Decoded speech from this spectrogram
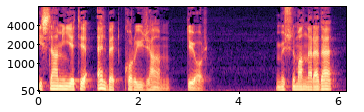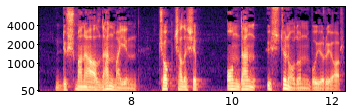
İslamiyeti elbet koruyacağım diyor. Müslümanlara da düşmana aldanmayın, çok çalışıp ondan üstün olun buyuruyor.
